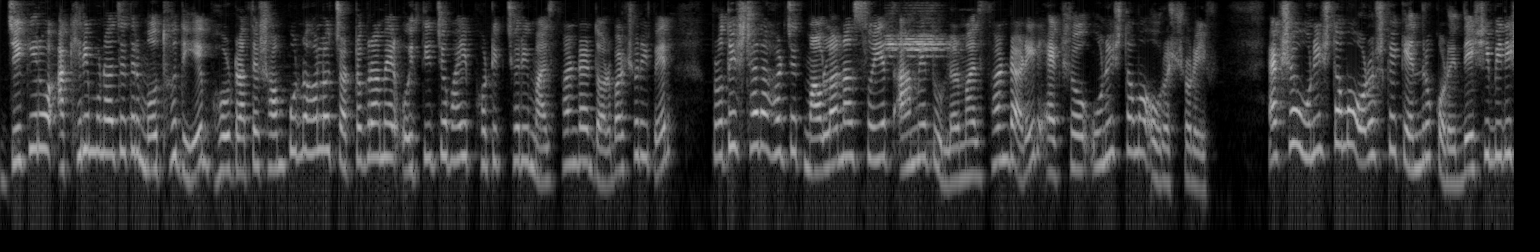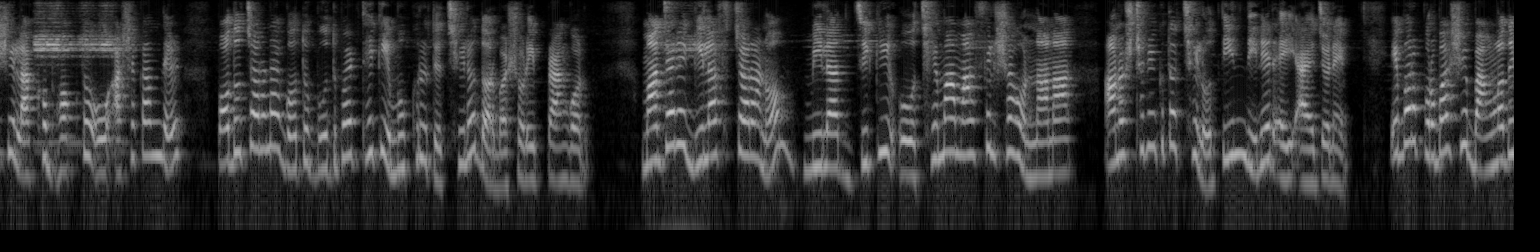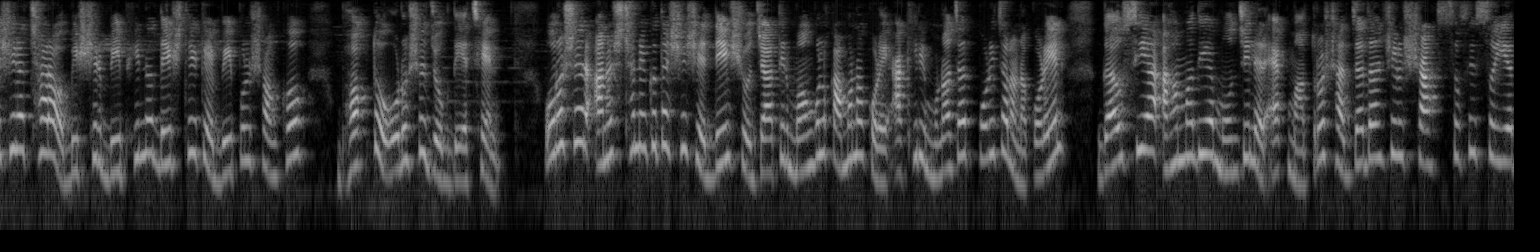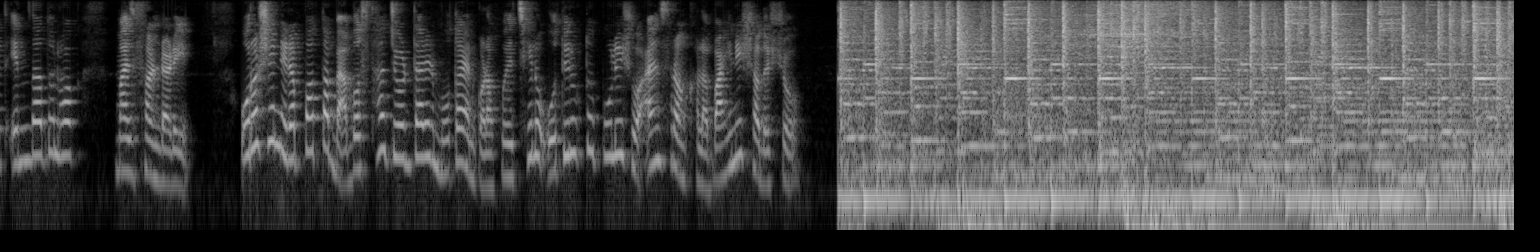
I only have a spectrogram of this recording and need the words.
জিকির ও আখিরি মোনাজাতের মধ্য দিয়ে ভোর রাতে সম্পূর্ণ হলো চট্টগ্রামের ঐতিহ্যবাহী ফটিকছড়ি মাঝভান্ডার দরবার শরীফের প্রতিষ্ঠাতা হরজত মাওলানা সৈয়দ আহমেদ উল্লার মাঝভান্ডারির একশো উনিশতম ওরস শরীফ। একশো উনিশতম ওরসকে কেন্দ্র করে দেশি বিদেশি লাখো ভক্ত ও আশাকানদের পদচারণায় গত বুধবার থেকে মুখরিত ছিল দরবার শরীফ প্রাঙ্গণ। মাজারে গিলাফ চড়ানো মিলাদ জিকির ও ছেমা মাহফিল সহ নানা আনুষ্ঠানিকতা ছিল তিন দিনের এই আয়োজনে। এবার প্রবাসী বাংলাদেশিরা ছাড়াও বিশ্বের বিভিন্ন দেশ থেকে বিপুল সংখ্যক ভক্ত ওরসে যোগ দিয়েছেন। ওরসের আনুষ্ঠানিকতা শেষে দেশ ও জাতির মঙ্গল কামনা করে আখিরি মোনাজাত পরিচালনা করেন গাউসিয়া আহমদিয়া মঞ্জিলের একমাত্র সাজ্জাদানশীল শাহ সফি সৈয়দ এমদাদুল হক মাঝফান্ডারি ওরসের নিরাপত্তা ব্যবস্থা জোরদারের মোতায়েন করা হয়েছিল অতিরিক্ত পুলিশ ও আইন শৃঙ্খলা বাহিনীর সদস্য।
